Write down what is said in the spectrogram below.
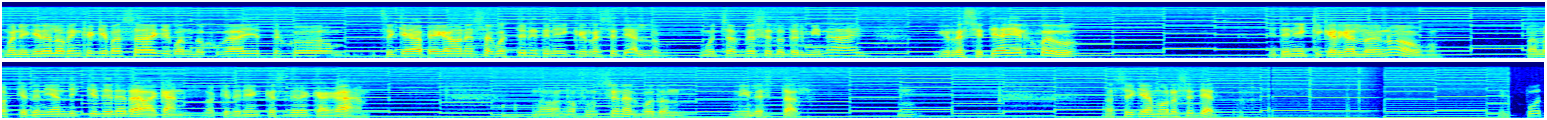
Bueno, y que era lo penca que pasaba, que cuando jugáis este juego se queda pegado en esa cuestión y tenéis que resetearlo. Muchas veces lo termináis y reseteáis el juego y tenéis que cargarlo de nuevo. po. Para los que tenían disquete era bacán, los que tenían casetera cagaban. No, no funciona el botón ni el start. Así que vamos a resetear. Input.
